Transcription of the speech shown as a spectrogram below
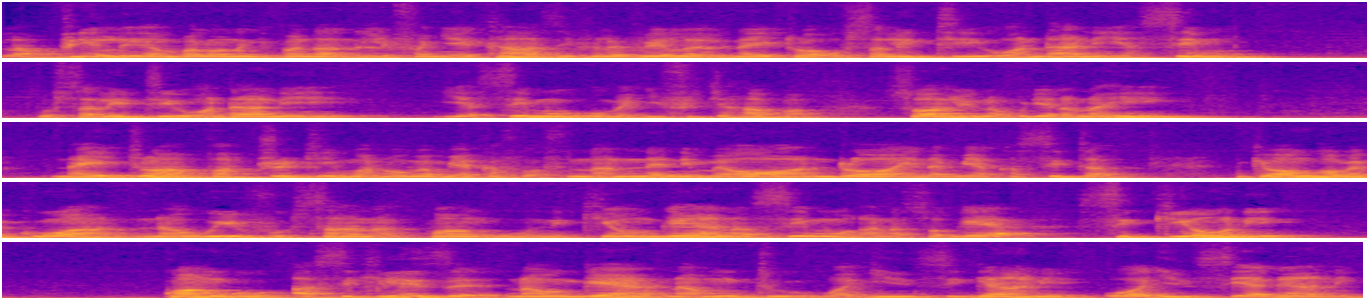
La pili ambalo ningependa nilifanyie kazi vile vile linaitwa usaliti wa ndani ya simu. Usaliti wa ndani ya simu umejificha hapa. Swali linakuja namna hii. Naitwa Patrick, mwanaume wa miaka 34, nimeoa, ndoa ina miaka sita. Mke wangu amekuwa na wivu sana kwangu. Nikiongea na simu anasogea sikioni kwangu asikilize naongea na mtu wa jinsi gani, wa jinsia gani.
